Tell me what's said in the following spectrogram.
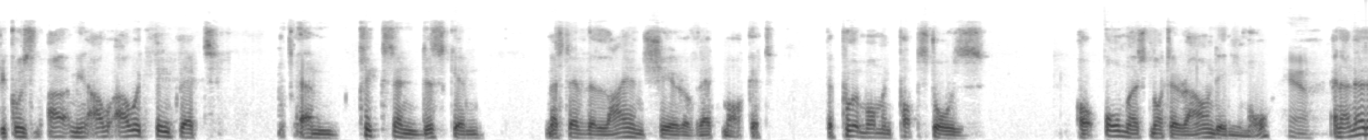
because I mean, I, I would think that um, Clicks and Dis-Chem must have the lion's share of that market. The poor mom and pop stores are almost not around anymore. Yeah. And I know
